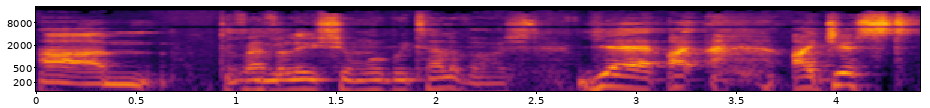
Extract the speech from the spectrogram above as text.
Um, The revolution will be televised. yeah, I, I just.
